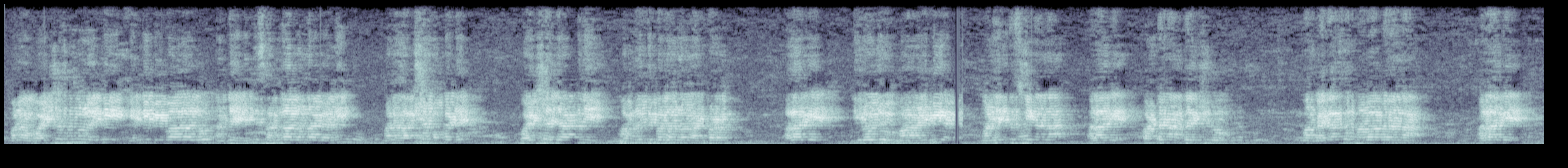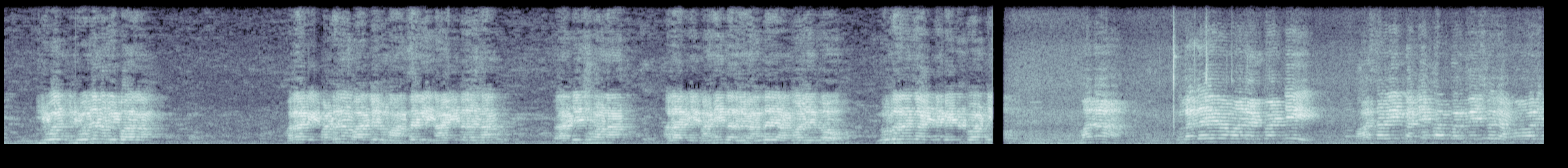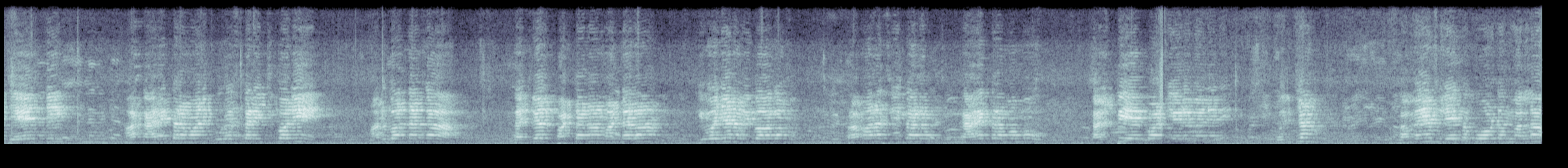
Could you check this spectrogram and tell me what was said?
మన వైద్య సంఘంలో ఎన్ని ఎన్ని విభాగాలు అంటే ఎన్ని సంఘాలు ఉన్నా కానీ మన లక్ష్యం ఒకటే వైద్య జాతిని అభివృద్ధి పదంలో నడపడం. అలాగే ఈరోజు మా ఐబీ మా నేతృ శ్రీనన్న అలాగే పట్టణ అధ్యక్షుడు మా కైలాస ప్రభాకర్ అన్న అలాగే యువ యువజన విభాగం అలాగే పట్టణ బాధ్యులు మా అసలి నాగేందర్ రాజేశ్వరన్న అలాగే మహేందర్ అందరి ఆధ్వర్యంలో నూతనంగా ఎన్నికైనటువంటి మన కులదైవం అనేటువంటి వాసవి కన్యకా పరమేశ్వరి అమ్మవారి జయంతి ఆ కార్యక్రమాన్ని పురస్కరించుకొని అనుబంధంగా గజ్వేల్ పట్టణ మండల యువజన విభాగం ప్రమాణ స్వీకారం కార్యక్రమము కలిపి ఏర్పాటు చేయడం అనేది కొంచెం సమయం లేకపోవడం వల్ల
